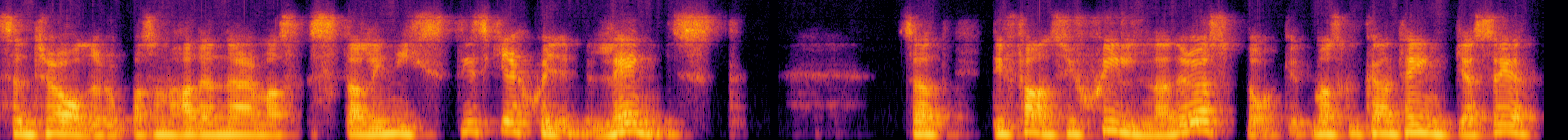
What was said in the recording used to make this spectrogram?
Centraleuropa som hade en närmast stalinistisk regim längst. Så att det fanns ju skillnader i östblocket. Man skulle kunna tänka sig att,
